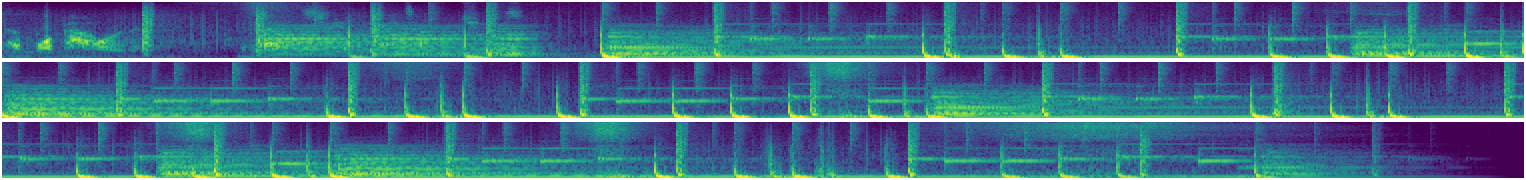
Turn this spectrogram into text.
have more power than, than atmosphere.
